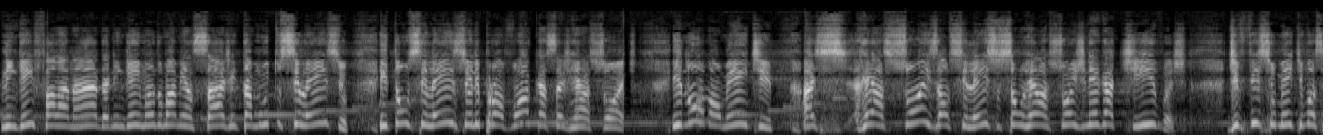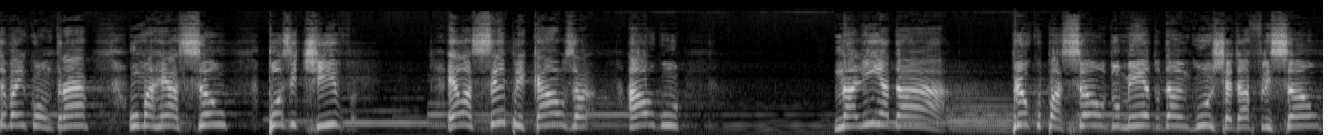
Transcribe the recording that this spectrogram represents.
Ninguém fala nada, ninguém manda uma mensagem, está muito silêncio. Então o silêncio ele provoca essas reações. E normalmente as reações ao silêncio são reações negativas. Dificilmente você vai encontrar uma reação positiva ela sempre causa algo na linha da preocupação, do medo, da angústia, da aflição.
